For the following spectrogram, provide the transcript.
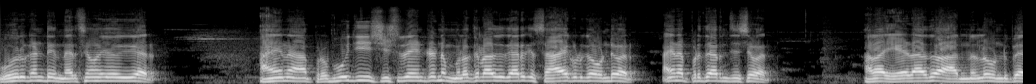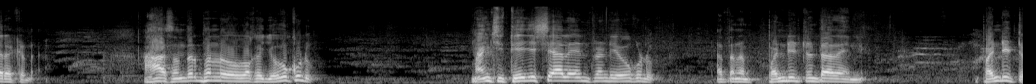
ఊరుగంటి నరసింహయోగి గారు ఆయన ప్రభుజీ శిష్యుడైనటువంటి ములకరాజు గారికి సహాయకుడిగా ఉండేవారు. ఆయన ప్రచారం చేసేవారు. అలా ఏడాదో ఆరు నెలలు ఉండిపోయారు అక్కడ. ఆ సందర్భంలో ఒక యువకుడు మంచి తేజస్శాలైనటువంటి యువకుడు అతను పండిట్ అంటారు ఆయన్ని. పండిట్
